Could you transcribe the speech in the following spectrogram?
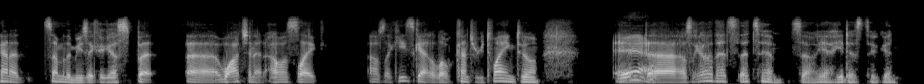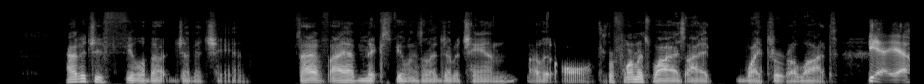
kind of some of the music, I guess. But uh watching it, I was like, I was like, he's got a little country twang to him, and Yeah. uh, I was like, oh, that's that's him. So yeah, he does do good. How did you feel about Gemma Chan? I have, I have mixed feelings on the Gemma Chan of it all. Performance wise, I liked her a lot. Yeah, yeah,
